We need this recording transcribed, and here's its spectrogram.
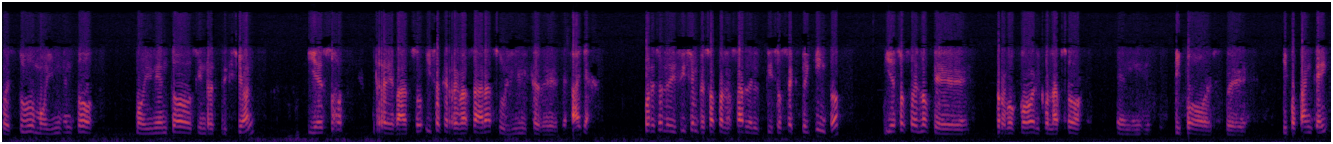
pues tuvo movimiento, movimiento sin restricción y eso rebasó, hizo que rebasara su límite de, falla. Por eso el edificio empezó a colapsar del piso sexto y quinto y eso fue lo que provocó el colapso en tipo este tipo pancake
